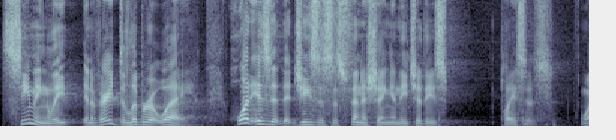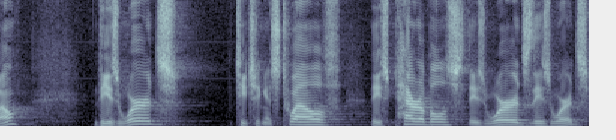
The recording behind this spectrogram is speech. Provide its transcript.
seemingly in a very deliberate way. What is it that Jesus is finishing in each of these places? Well, these words, teaching his 12, these parables, these words, these words.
